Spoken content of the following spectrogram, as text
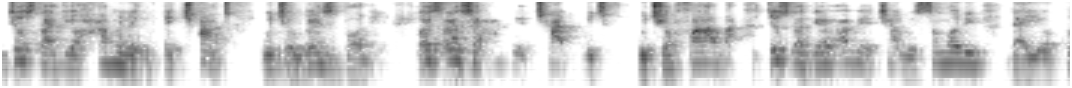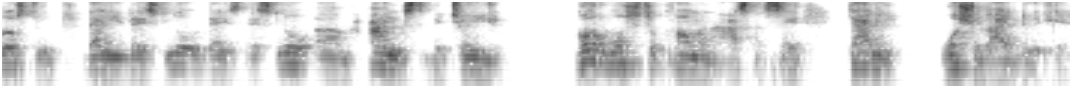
just like you're having a, a chat with your best buddy. It's like you're having a chat with, with your father, just like you're having a chat with somebody that you're close to, that you, there's no there's there's no um angst between you. God wants you to come and ask and say, Daddy, what should I do here?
